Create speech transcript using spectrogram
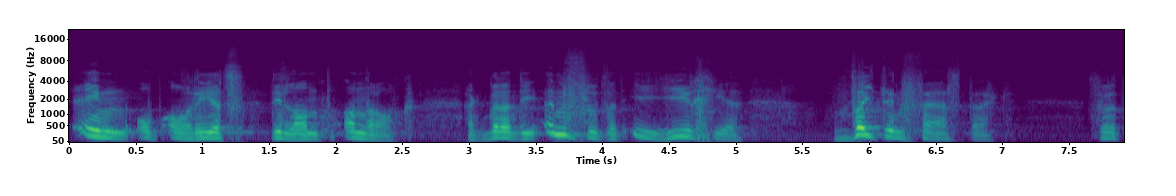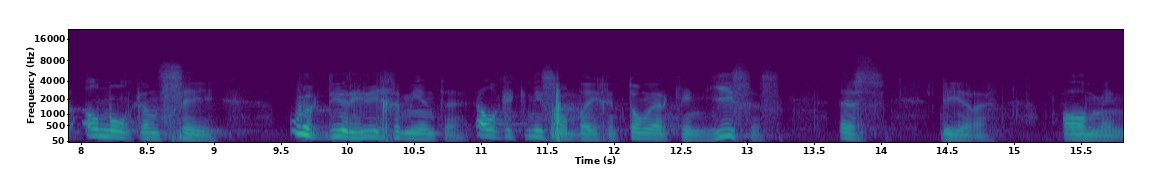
en op alreeds die land aanraak. Ek bid dat die invloed wat U hier gee wyd en ver strek sodat almal kan sê ook deur hierdie gemeente. Elke knie sal buig en tong erken Jesus is die Here. Amen.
